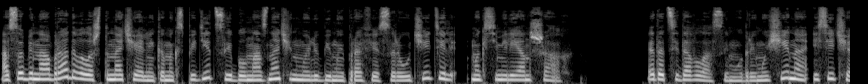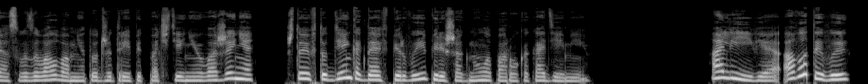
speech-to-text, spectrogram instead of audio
Особенно обрадовало, что начальником экспедиции был назначен мой любимый профессор и учитель Максимилиан Шах. Этот седовласый мудрый мужчина и сейчас вызывал во мне тот же трепет почтения и уважения, что и в тот день, когда я впервые перешагнула порог Академии. «Оливия, а вот и вы!»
